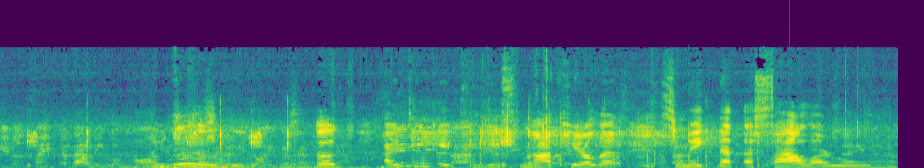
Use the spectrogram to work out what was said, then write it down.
pinonfine ka dami ko, oh, Ugh. Ugh. I think it is not here. Let's make that a sala room.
